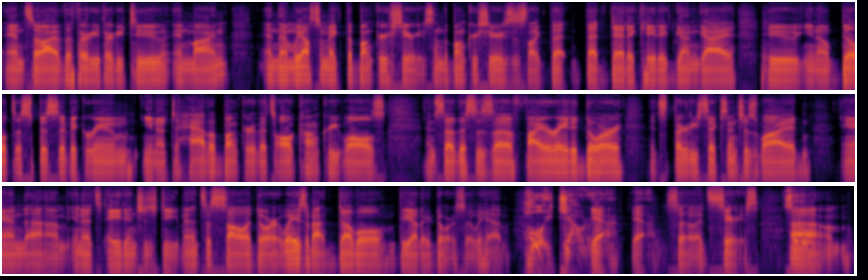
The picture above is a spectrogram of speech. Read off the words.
And so I have the 3032 in mine. And then we also make the bunker series. And the bunker series is like that, that dedicated gun guy who, you know, built a specific room, you know, to have a bunker that's all concrete walls. And so this is a fire rated door. It's 36 inches wide and, um, you know, it's eight inches deep and it's a solid door. It weighs about double the other doors that we have. Holy chowder. Yeah. Yeah. So it's serious. So um,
